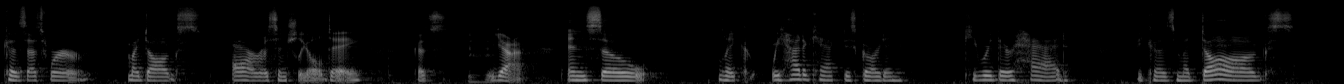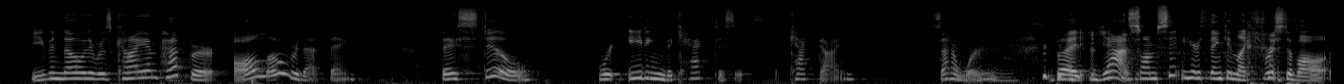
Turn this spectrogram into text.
because that's where my dogs are essentially all day because mm-hmm. yeah and so like we had a cactus garden keyword there had because my dogs even though there was cayenne pepper all over that thing they still were eating the cactuses the cacti. Is that a oh word? but yeah so i'm sitting here thinking like first of all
